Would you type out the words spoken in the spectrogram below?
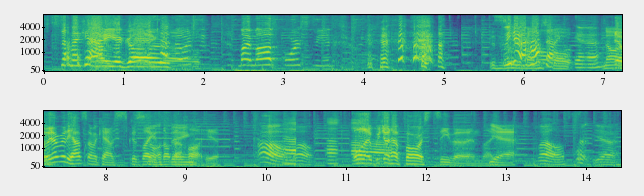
summer camp? There you go. I went- my mom forced me into This is We all don't have that fault. here. No. Yeah, we don't really have summer camps. It's because like Not it's a not that thing. hot here. Oh, Uh, well. Uh, Or like we don't have forests either, and like Yeah. Well, yeah.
